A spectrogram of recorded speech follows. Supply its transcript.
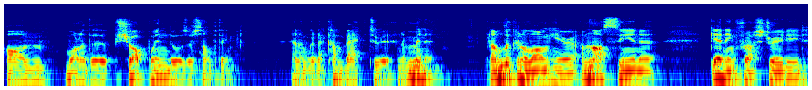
on one of the shop windows or something. And I'm going to come back to it in a minute. But I'm looking along here, I'm not seeing it, getting frustrated,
